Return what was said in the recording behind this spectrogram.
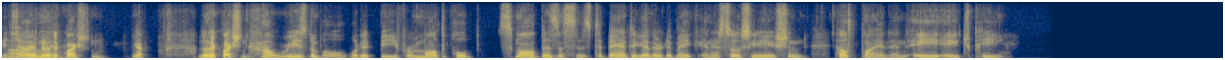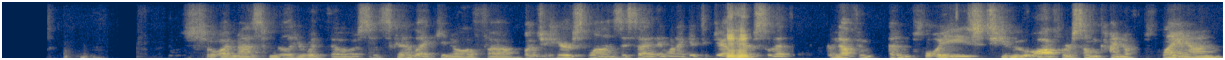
good Uh, job. we have another Lynn. question. Yep. Another question. How reasonable would it be for multiple small businesses to band together to make an association health plan, an AHP? So I'm not familiar with those. It's kind of like, you know, if a bunch of hair salons decide they want to get together mm-hmm. so that enough em- employees to offer some kind of plan.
